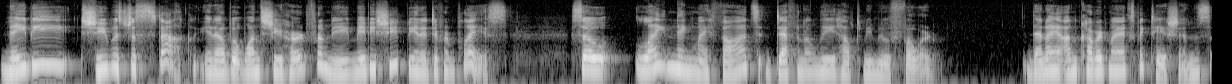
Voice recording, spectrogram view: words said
Maybe she was just stuck, you know, but once she heard from me, maybe she'd be in a different place. So, lightening my thoughts definitely helped me move forward. Then I uncovered my expectations.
